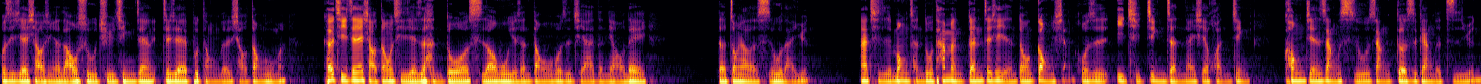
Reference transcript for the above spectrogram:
或是一些小型的老鼠、渠青这样这些不同的小动物嘛。可是其实这些小动物其实也是很多食肉目野生动物或是其他的鸟类的重要的食物来源，那其实某种程度，他们跟这些野生动物共享，或是一起竞争那一些环境、空间上、食物上各式各样的资源。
